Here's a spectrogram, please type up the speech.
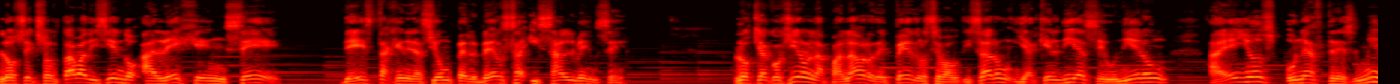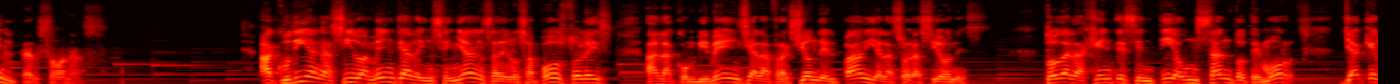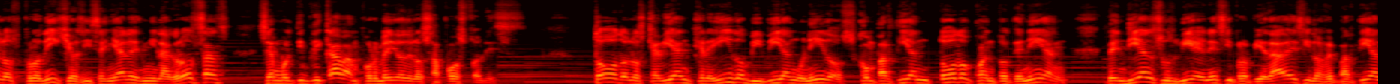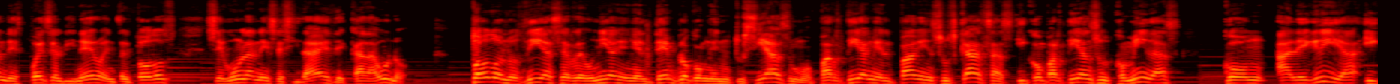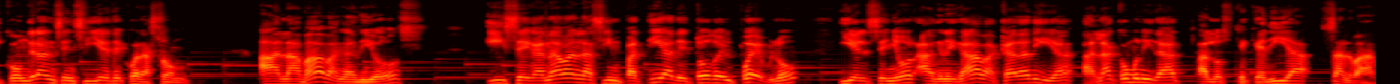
los exhortaba diciendo, aléjense de esta generación perversa y sálvense. Los que acogieron la palabra de Pedro se bautizaron y aquel día se unieron a ellos unas tres mil personas. Acudían asiduamente a la enseñanza de los apóstoles, a la convivencia, a la fracción del pan y a las oraciones. Toda la gente sentía un santo temor ya que los prodigios y señales milagrosas se multiplicaban por medio de los apóstoles. Todos los que habían creído vivían unidos, compartían todo cuanto tenían, vendían sus bienes y propiedades y los repartían después el dinero entre todos según las necesidades de cada uno. Todos los días se reunían en el templo con entusiasmo, partían el pan en sus casas y compartían sus comidas con alegría y con gran sencillez de corazón alababan a Dios y se ganaban la simpatía de todo el pueblo y el Señor agregaba cada día a la comunidad a los que quería salvar.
